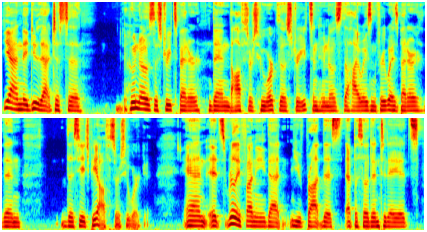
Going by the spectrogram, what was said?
Yeah. And they do that just to, who knows the streets better than the officers who work those streets and who knows the highways and freeways better than the CHP officers who work it. And it's really funny that you've brought this episode in today. It's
